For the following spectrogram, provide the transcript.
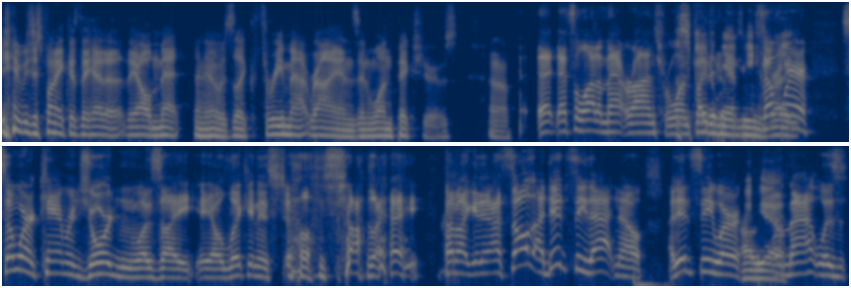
it was just funny because they had a they all met and it was like three Matt Ryans in one picture. It was that, that's a lot of Matt Ryans for one. Spider Man meme, somewhere. Right. Somewhere Cameron Jordan was like, you know, licking his shot. Like, hey, how do I get in? I saw, I did see that. No, I did see where, oh, yeah. where Matt was,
